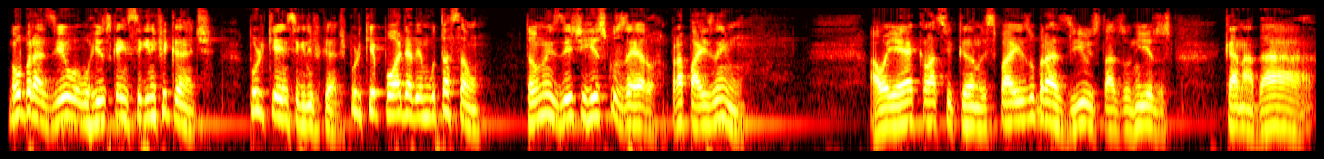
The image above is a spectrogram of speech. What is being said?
No Brasil, o risco é insignificante. Por que insignificante? Porque pode haver mutação. Então não existe risco zero para país nenhum. A OIE classificando esse país, o Brasil, Estados Unidos, Canadá,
